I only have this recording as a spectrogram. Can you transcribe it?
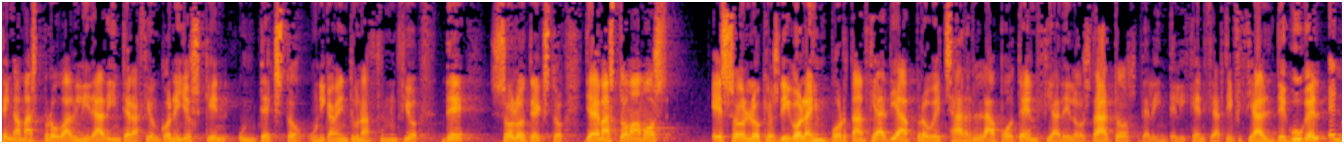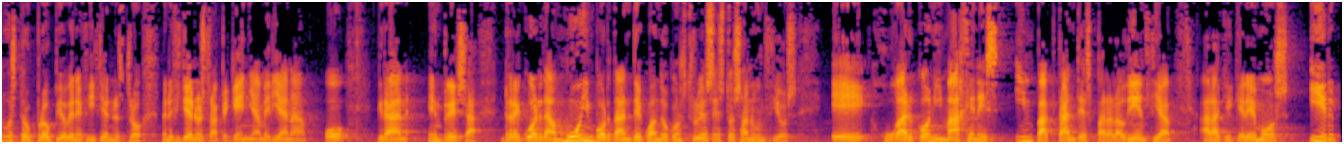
tenga más probabilidad de interacción con ellos que en un texto, únicamente un anuncio de solo texto. Y además tomamos eso es lo que os digo, la importancia de aprovechar la potencia de los datos, de la inteligencia artificial de Google en nuestro propio beneficio, en nuestro beneficio de nuestra pequeña, mediana o gran empresa. Recuerda, muy importante cuando construyas estos anuncios, eh, jugar con imágenes impactantes para la audiencia a la que queremos ir,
